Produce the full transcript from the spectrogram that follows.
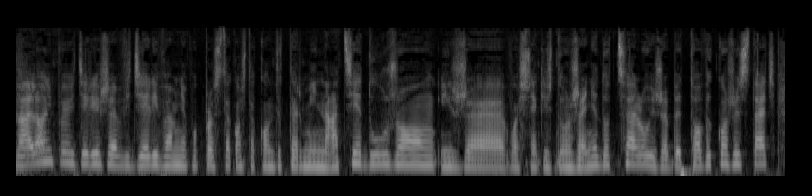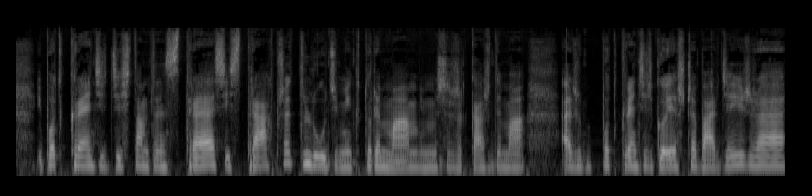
No ale oni powiedzieli, że widzieli we mnie po prostu jakąś taką determinację dużą i że właśnie jakieś dążenie do celu i żeby to wykorzystać i podkręcić gdzieś tam ten stres i strach przed ludźmi, który mam i myślę, że każdy ma, ale żeby podkręcić go jeszcze bardziej, że że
